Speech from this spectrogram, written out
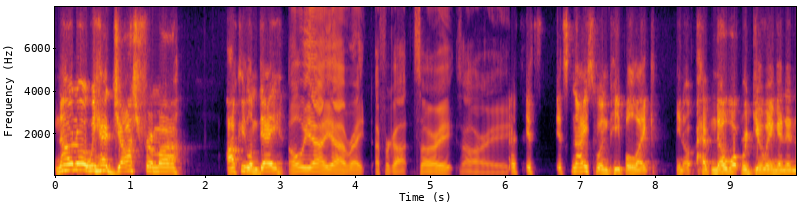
No, no, we had Josh from uh, Oculum Day. Oh yeah, yeah, right. I forgot. Sorry, sorry. It's- It's it's nice when people like you know have know what we're doing and then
